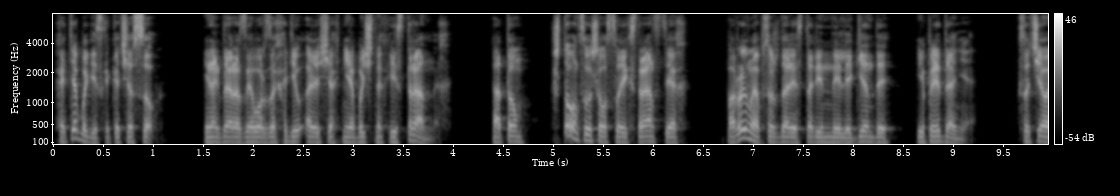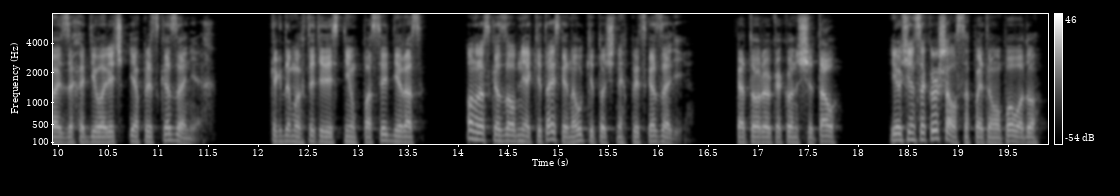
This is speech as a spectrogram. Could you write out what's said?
хотя бы несколько часов. Иногда разговор заходил о вещах необычных и странных, о том, что он слышал в своих странствиях. Порой мы обсуждали старинные легенды и предания. Случалось, заходила речь и о предсказаниях. Когда мы встретились с ним в последний раз, он рассказал мне о китайской науке точных предсказаний, которую, как он считал, и очень сокрушался по этому поводу,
